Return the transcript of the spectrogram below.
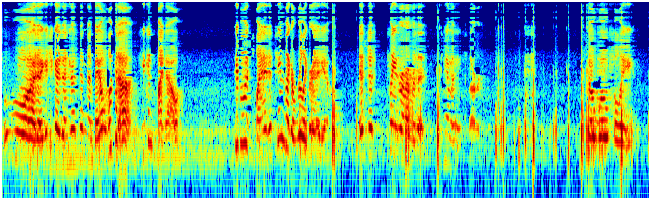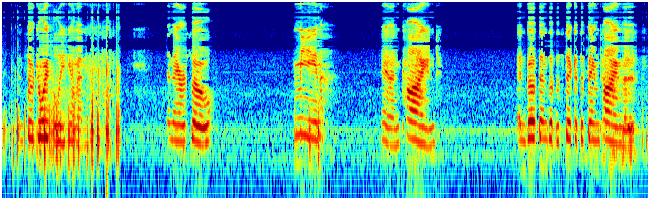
What? I get you guys interested in the bail? Look it up. You can find out. People explain it. It seems like a really great idea. It's just, please remember that humans are so woefully and so joyfully human they are so mean and kind and both ends of the stick at the same time that it's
